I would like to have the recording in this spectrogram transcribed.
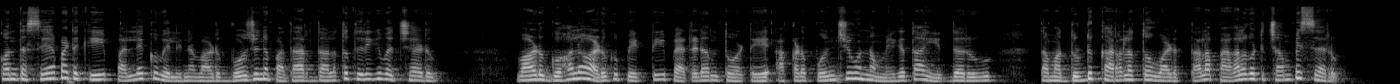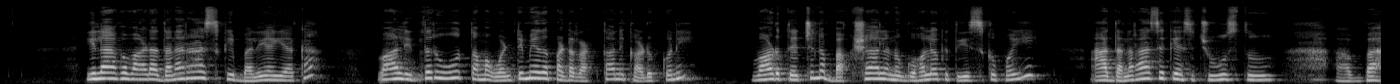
కొంతసేపటికి పల్లెకు వెళ్ళిన వాడు భోజన పదార్థాలతో తిరిగి వచ్చాడు. వాడు గుహలో అడుగు పెట్టి పెట్టడంతోటే అక్కడ పొంచి ఉన్న మిగతా ఇద్దరు తమ దుడ్డు కర్రలతో వాడి తల పగలగొట్టి చంపేశారు. ఇలాగ వాడ ధనరాశికి బలి అయ్యాక వాళ్ళిద్దరూ తమ ఒంటి మీద పడ్డ రక్తాన్ని కడుక్కొని వాడు తెచ్చిన భక్ష్యాలను గుహలోకి తీసుకుపోయి ఆ ధనరాశి కేసు చూస్తూ అబ్బా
